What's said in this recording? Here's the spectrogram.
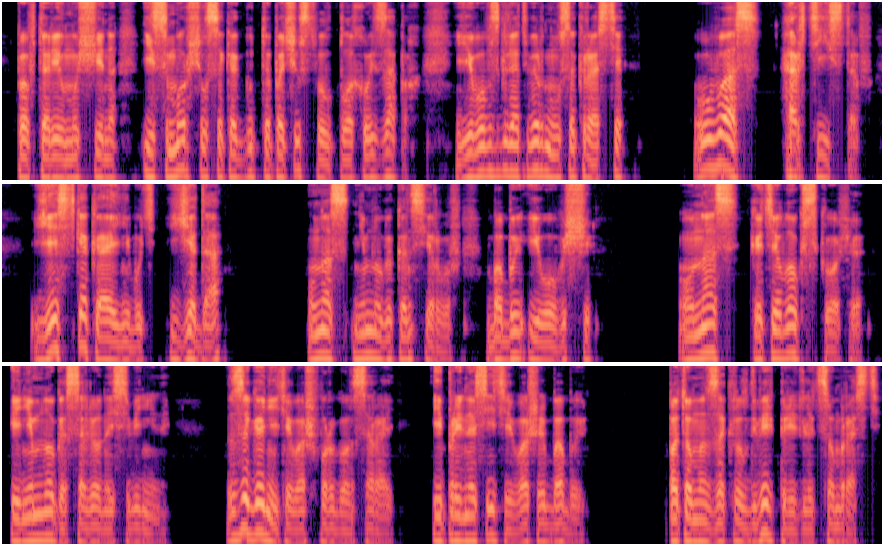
— повторил мужчина и сморщился, как будто почувствовал плохой запах. Его взгляд вернулся к Расте. «У вас, артистов, есть какая-нибудь еда?» У нас немного консервов, бобы и овощи. У нас котелок с кофе и немного соленой свинины. Загоните ваш фургон-сарай и приносите ваши бобы. Потом он закрыл дверь перед лицом Расти.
